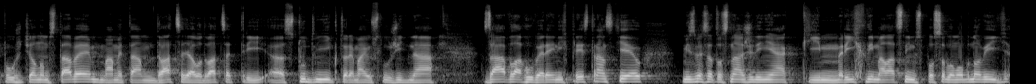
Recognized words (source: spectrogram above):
nepoužiteľnom stave. Máme tam 20 alebo 23 studní, ktoré majú slúžiť na závlahu verejných priestranstiev. My sme sa to snažili nejakým rýchlým a lacným spôsobom obnoviť.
